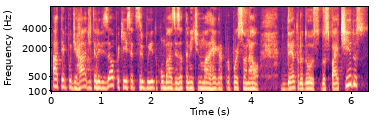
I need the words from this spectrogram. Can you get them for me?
a tempo de rádio e televisão, porque isso é distribuído com base exatamente numa regra proporcional dentro dos, dos partidos.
